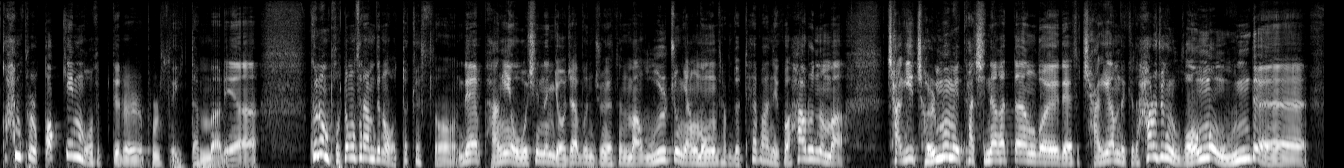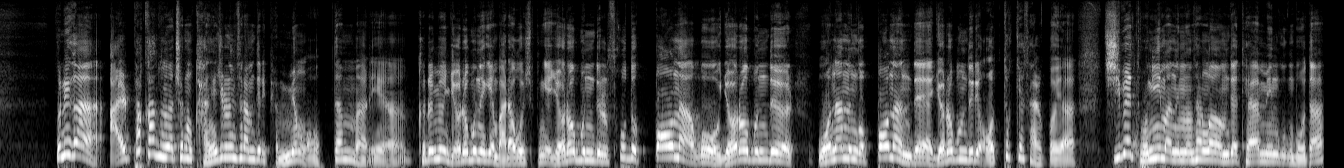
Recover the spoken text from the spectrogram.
한풀 꺾인 모습들을 볼 수 있단 말이야. 그럼 보통 사람들은 어떻겠어? 내 방에 오시는 여자분 중에서는 막 우울증 약 먹는 사람도 태반이고 하루는 막 자기 젊음이 다 지나갔다는 거에 대해서 자기감 느껴서 하루 종일 웡웡 운대. 그러니까 알파카 누나처럼 강해지는 사람들이 변명 없단 말이야. 그러면 여러분에게 말하고 싶은 게 여러분들 소득 뻔하고 여러분들 원하는 거 뻔한데 여러분들이 어떻게 살 거야. 집에 돈이 많으면 상관없는데 대한민국 보다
